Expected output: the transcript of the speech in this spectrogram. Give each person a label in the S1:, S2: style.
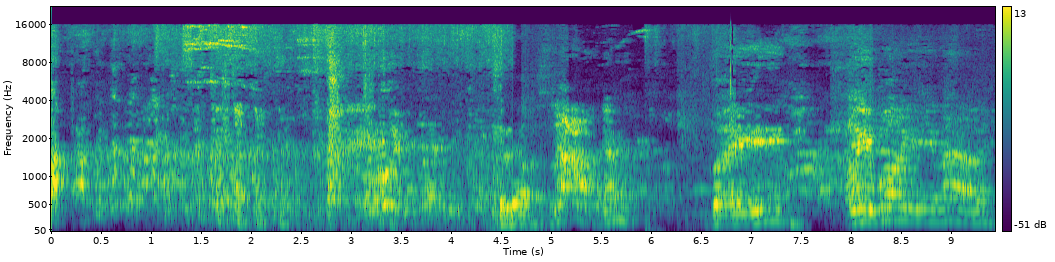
S1: so that was loud, huh? But it ain't, it ain't wild, it ain't loud.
